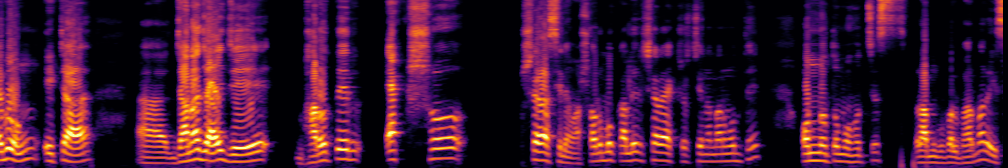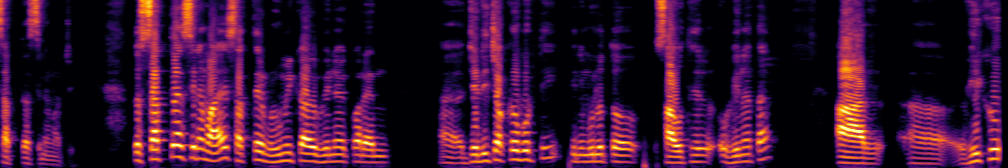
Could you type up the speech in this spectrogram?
এবং এটা জানা যায় যে ভারতের একশো সেরা সিনেমা, সর্বকালের সেরা একশো সিনেমার মধ্যে অন্যতম হচ্ছে রামগোপাল ভার্মার এই সাত্যা সিনেমাটি। তো সত্যা সিনেমায় সাত্যের ভূমিকায় অভিনয় করেন জেডি চক্রবর্তী, তিনি মূলত সাউথের অভিনেতা। আর ভিখু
